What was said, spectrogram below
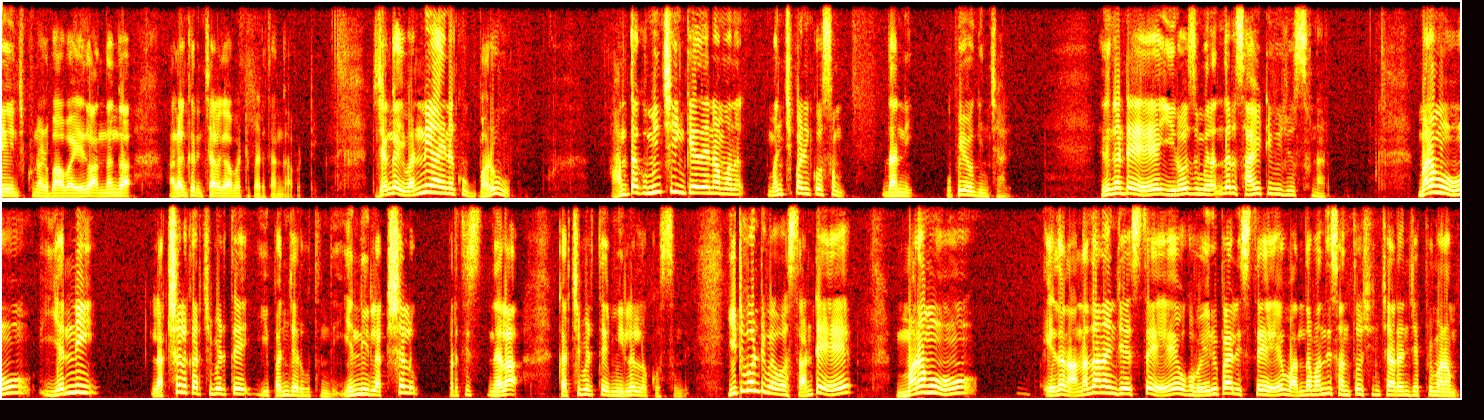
చేయించుకున్నాడు బాబా. ఏదో అందంగా అలంకరించాలి కాబట్టి పెడతాం కాబట్టి. నిజంగా ఇవన్నీ ఆయనకు బరువు. అంతకు మించి ఇంకేదైనా మన మంచి పని కోసం దాన్ని ఉపయోగించాలి. ఎందుకంటే ఈరోజు మీరందరూ సాయి టీవీ చూస్తున్నారు. మనము ఎన్ని లక్షలు ఖర్చు పెడితే ఈ పని జరుగుతుంది? ఎన్ని లక్షలు ప్రతి నెల ఖర్చు పెడితే మీ ఇళ్ళల్లోకి వస్తుంది? ఇటువంటి వ్యవస్థ అంటే మనము ఏదైనా అన్నదానం చేస్తే ఒక వెయ్యి రూపాయలు ఇస్తే వంద మంది సంతోషించారని చెప్పి మనం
